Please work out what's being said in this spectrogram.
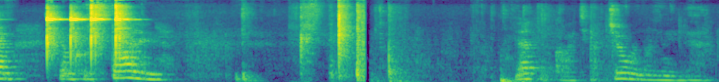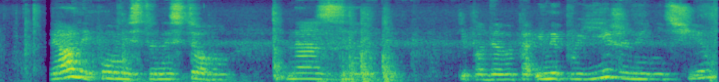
Прям, прям хрустальні. Де Катя? Чого вона не йде? Пряний повністю не з цього, не з типу, ДВК і не поїжений нічим.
